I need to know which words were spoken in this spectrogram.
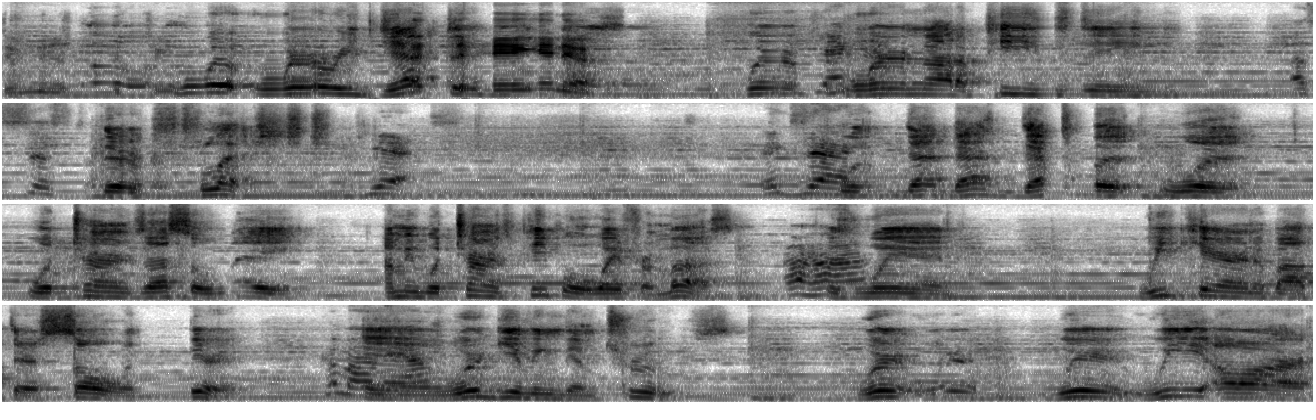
to minister to. We're, we're rejected. Hang in there. We're, we're not appeasing A sister. their flesh. Yes. Exactly. Well, that that that's what what what turns us away. I mean, what turns people away from us is Uh-huh. when we caring about their soul and spirit, Come on now. and we're giving them truths. We're we're we're we are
